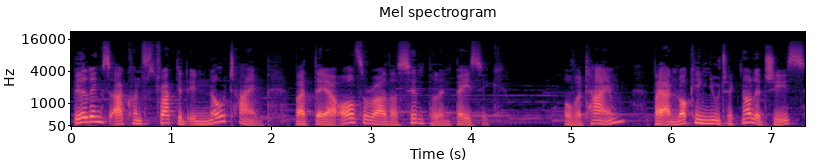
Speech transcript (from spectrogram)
buildings are constructed in no time, but they are also rather simple and basic. Over time, by unlocking new technologies,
